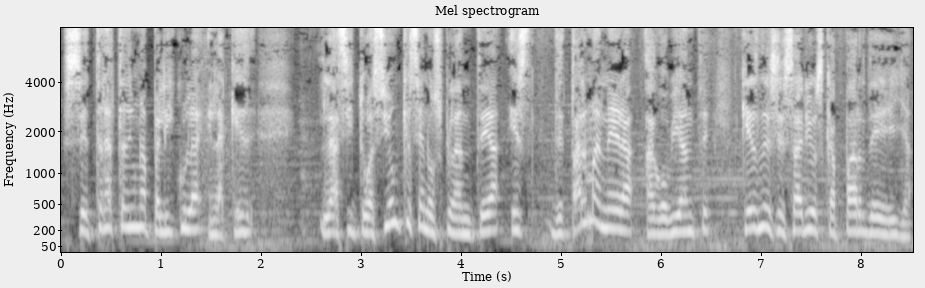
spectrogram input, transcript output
se trata de una película en la que la situación que se nos plantea es de tal manera agobiante que es necesario escapar de ella,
